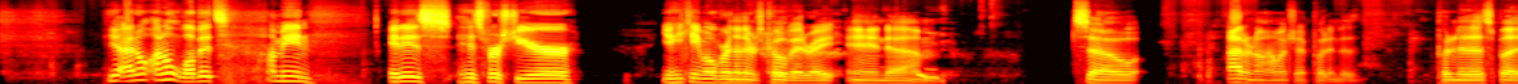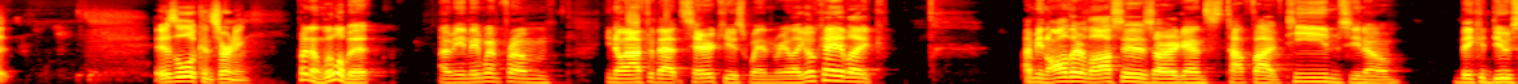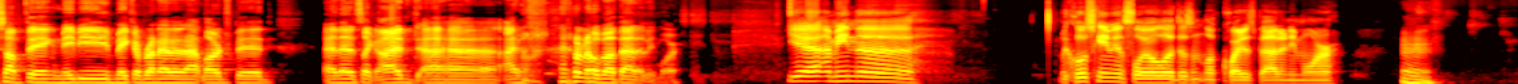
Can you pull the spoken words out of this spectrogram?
Yeah, I don't. I don't love it. I mean, it is his first year. Yeah, he came over and then there was COVID, right? And um, so I don't know how much I put into put into this, but it is a little concerning. Put in a little bit. I mean, they went from you know after that Syracuse win, where you're like, okay, like I mean, all their losses are against top five teams. You know, they could do something, maybe make a run at an that large bid, and then it's like I, uh, I don't, I don't know about that anymore. Yeah, I mean the the close game against Loyola doesn't look quite as bad anymore. Mm-hmm.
